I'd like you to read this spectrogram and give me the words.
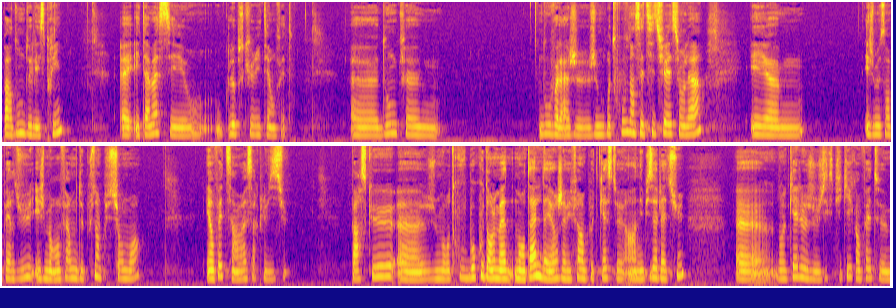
pardon, de l'esprit. et tamas, c'est l'obscurité en fait. donc, donc voilà, je, me retrouve dans cette situation-là. Et, et je me sens perdue et je me renferme de plus en plus sur moi. Et en fait, c'est un vrai cercle vicieux. Parce que euh, je me retrouve beaucoup dans le mental. D'ailleurs, j'avais fait un podcast, un épisode là-dessus, euh, dans lequel j'expliquais qu'en fait, euh,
